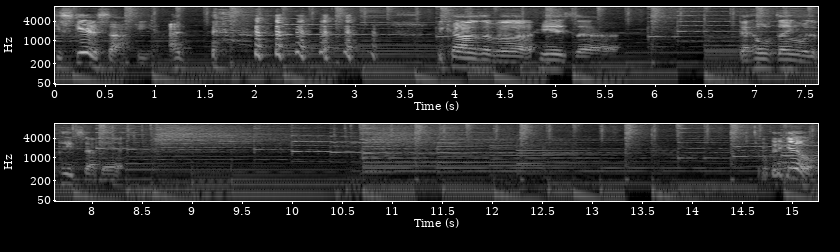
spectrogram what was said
He's scared of Saki. I because of uh his uh that whole thing with the pizza bet. I'm gonna go.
